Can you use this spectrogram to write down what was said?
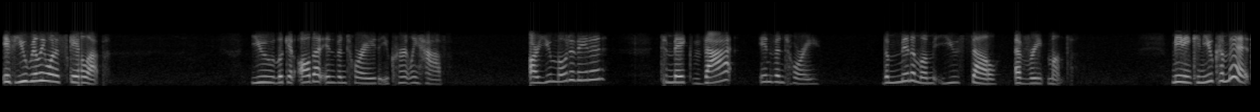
If you really want to scale up, you look at all that inventory that you currently have. Are you motivated to make that inventory the minimum you sell every month? Meaning, can you commit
